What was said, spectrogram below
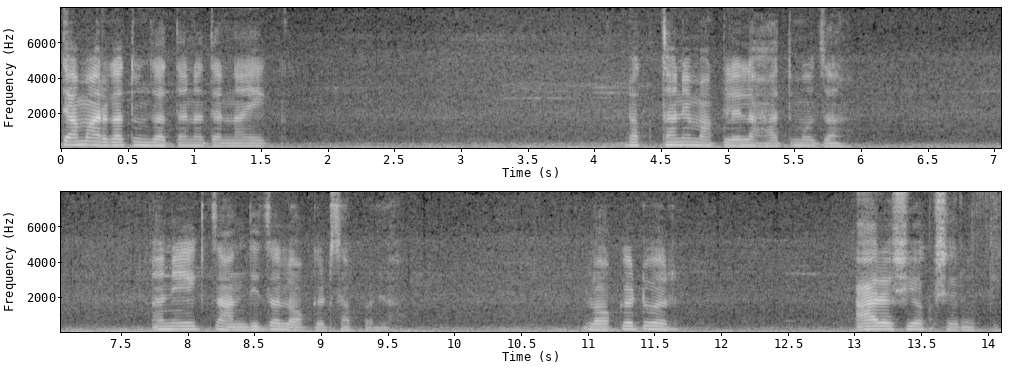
त्या मार्गातून जाताना त्यांना एक रक्ताने माखलेला हातमोजा आणि एक चांदीचा लॉकेट सापडला. लॉकेटवर आर अशी अक्षर होती.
